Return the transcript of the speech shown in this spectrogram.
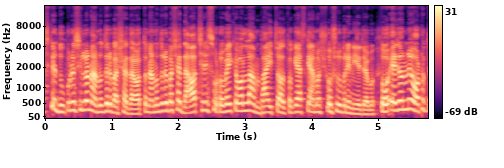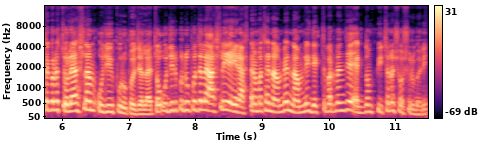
আজকে দুপুরে ছিল নানুদের বাসায় দাওয়াত। তো নানুদের বাসায় দাওয়াত ছেড়ে ছোট ভাইকে বললাম, ভাই, চল, তোকে আজকে আমার শ্বশুর নিয়ে যাব। তো এই জন্য অটোতে করে চলে আসলাম উজিরপুর উপজেলায়। তো উজিরপুর উপজেলায় আসলে এই রাস্তার মাথায় নামবেন, নামলেই দেখতে পারবেন যে একদম পিছনে শ্বশুর বাড়ি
